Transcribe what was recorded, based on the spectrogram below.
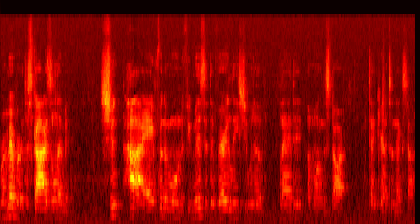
Remember, the sky's the limit. Shoot high, aim for the moon. If you miss, at the very least, you would have landed among the stars. Take care until next time.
